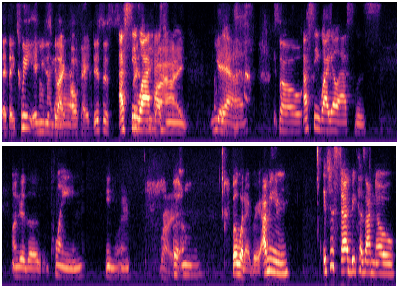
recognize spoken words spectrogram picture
that they tweet, and you oh just be God. like, okay, this is. I see why I had why you. Yeah. yeah. so I see why your ass was under the plane anyway. Right. But um, but whatever. I mean, it's just sad because I know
